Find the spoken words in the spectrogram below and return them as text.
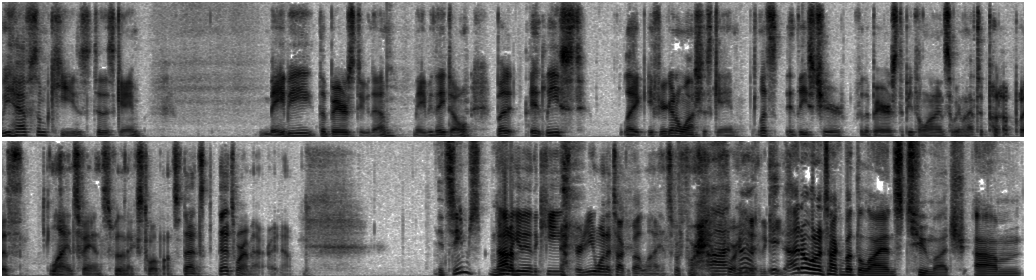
we have some keys to this game. Maybe the Bears do them, maybe they don't. But at least like if you're going to watch this game, let's at least cheer for the Bears to beat the Lions so we don't have to put up with Lions fans for the next 12 months. That's that's where I'm at right now. It seems not. a... get into the keys, or do you want to talk about Lions before, I, before uh, no, I get into the keys? It, I don't want to talk about the Lions too much. Um,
